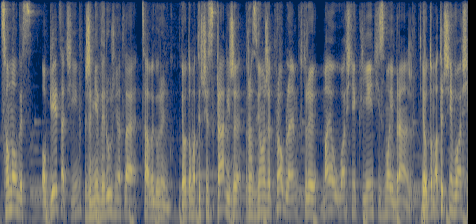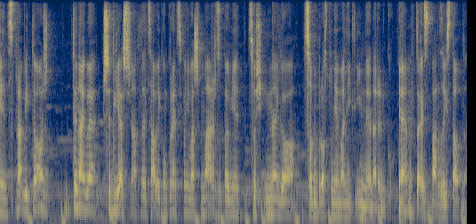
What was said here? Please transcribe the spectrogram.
co mogę obiecać im, że mnie wyróżni na tle całego rynku. I automatycznie sprawi, że rozwiążę problem, który mają właśnie klienci z mojej branży. I automatycznie właśnie sprawi to, że ty nagle przebijasz się na tle całej konkurencji, ponieważ masz zupełnie coś innego, co po prostu nie ma nikt inny na rynku. Nie? To jest bardzo istotne.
